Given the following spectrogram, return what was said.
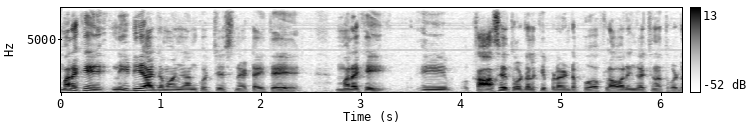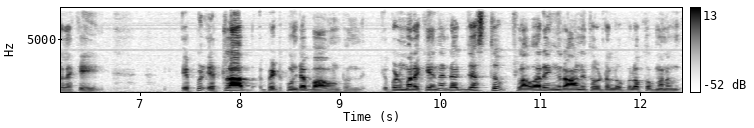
మనకి నీటి యాజమాన్యానికి వచ్చేసినట్టయితే మనకి ఈ కాసే తోటలకి ఇప్పుడంటే ఫ్లవరింగ్ వచ్చిన తోటలకి ఎప్పుడు ఎట్లా పెట్టుకుంటే బాగుంటుంది. ఇప్పుడు మనకి ఏంటంటే జస్ట్ ఫ్లవరింగ్ రాని తోట లోపల ఒక మనం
